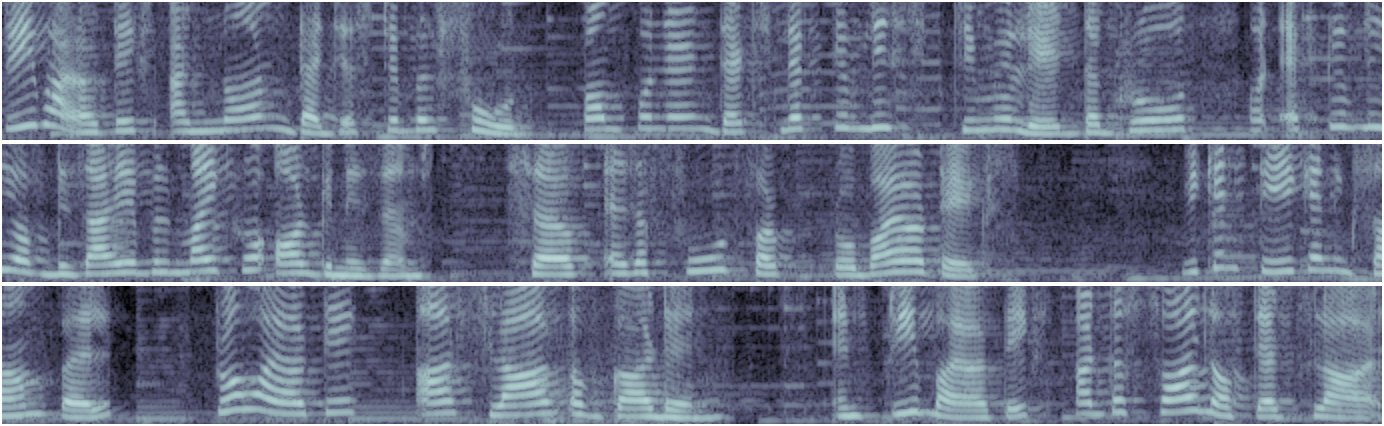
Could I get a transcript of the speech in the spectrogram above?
Prebiotics are non-digestible food components that selectively stimulate the growth or activity of desirable microorganisms serve as a food for probiotics. We can take an example. Probiotics are flower of garden and prebiotics are the soil of that flower.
